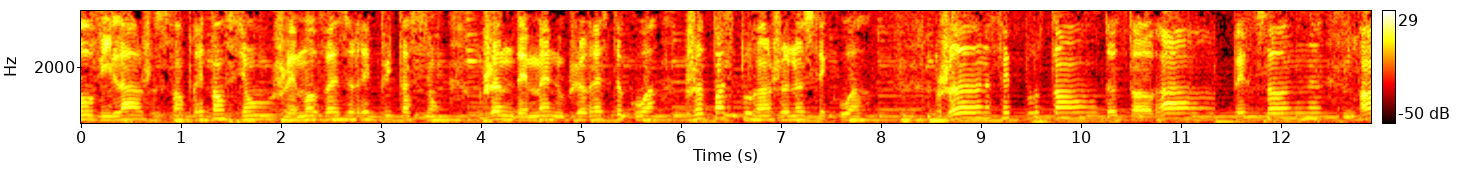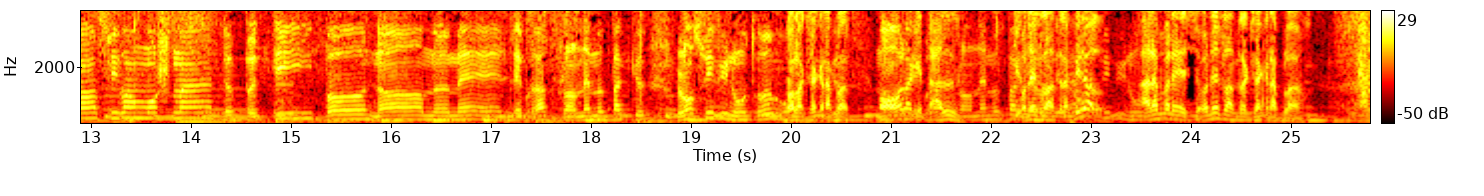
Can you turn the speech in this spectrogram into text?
Au village sans prétention, j'ai mauvaise réputation. Que je me démène ou que je reste quoi, je passe pour un je ne sais quoi. Je ne fais pourtant de tort à personne en suivant mon chemin de petit bonhomme. Mais les braves, j'en aime pas que l'on suive une autre route. Hola, execrable. Hola, què tal? On és l'altre? Mira'l, ara apareix. On és l'altre execrable?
